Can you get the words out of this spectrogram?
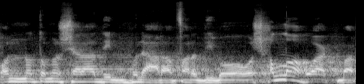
অন্যতম সেরা দিন হলে আরাফার দিবস। আল্লাহ আকবার।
